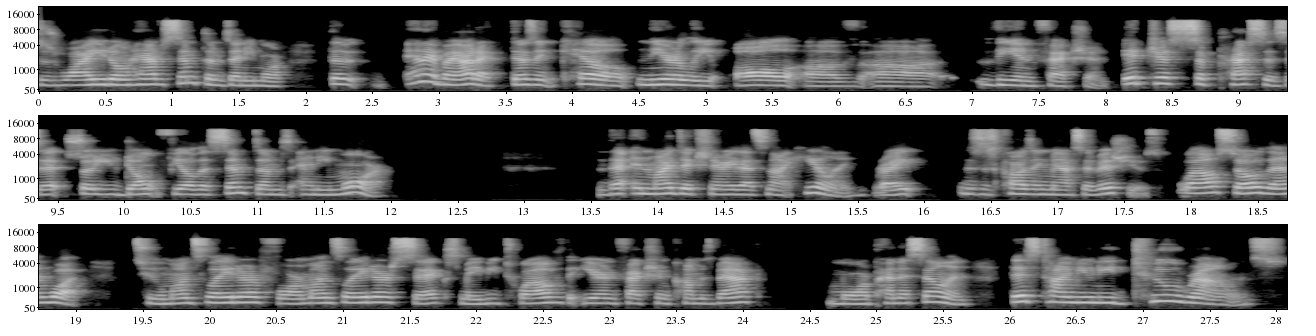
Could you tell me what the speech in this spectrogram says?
is why you don't have symptoms anymore the antibiotic doesn't kill nearly all of uh, the infection. It just suppresses it so you don't feel the symptoms anymore. That in my dictionary, that's not healing, right? This is causing massive issues. Well, so then what? Two months later, four months later, six, maybe 12, the ear infection comes back, more penicillin. This time you need two rounds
